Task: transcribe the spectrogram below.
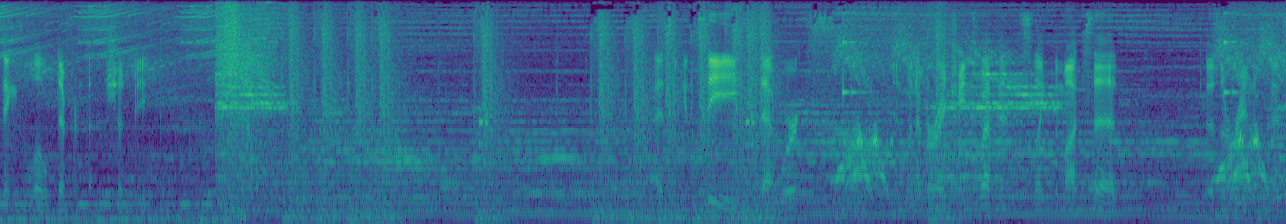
everything's a little different than it should be. As you can see, that works, and whenever I change weapons, like the mod said, there's a randomness.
